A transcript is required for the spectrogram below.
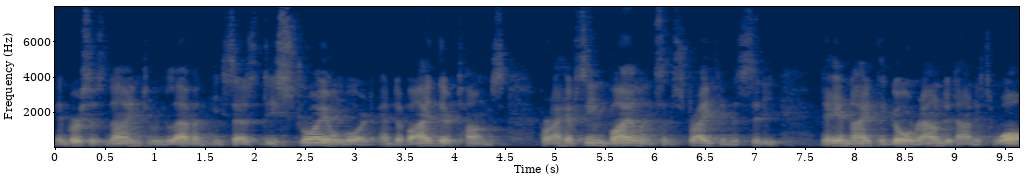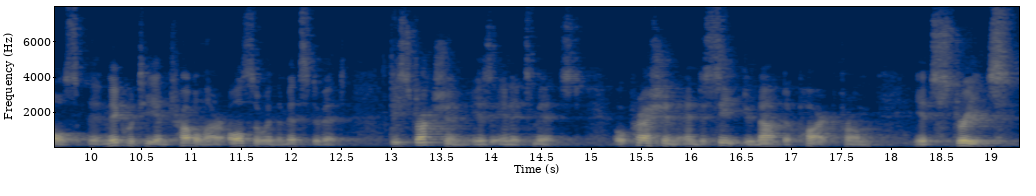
In verses 9 to 11, he says, Destroy, O Lord, and divide their tongues, for I have seen violence and strife in the city. Day and night they go around it on its walls. Iniquity and trouble are also in the midst of it. Destruction is in its midst. Oppression and deceit do not depart from its streets.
